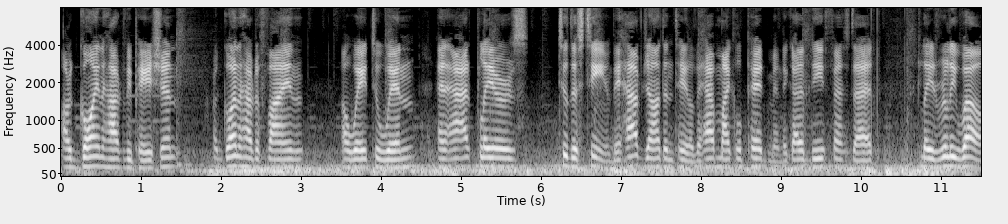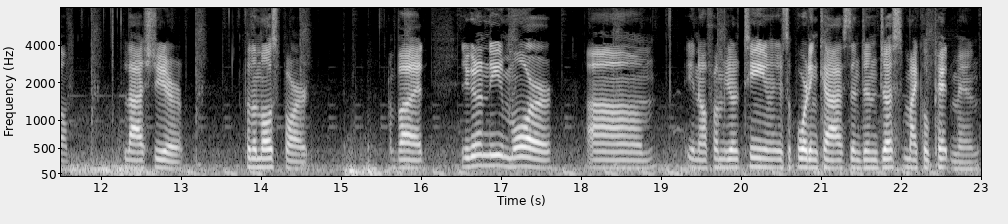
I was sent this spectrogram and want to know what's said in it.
are going to have to be patient, are going to have to find a way to win and add players to this team. They have Jonathan Taylor, they have Michael Pittman, they got a defense that played really well last year for the most part. But you're to need more. Um, you know, from your team, your supporting cast, and then just Michael Pittman.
